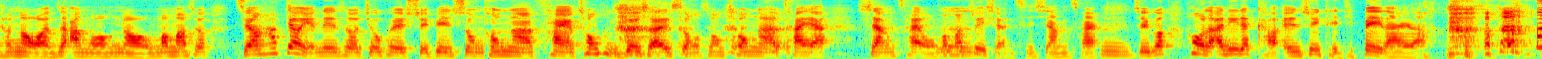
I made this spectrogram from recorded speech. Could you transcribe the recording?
很好玩，这按摩很好。我妈妈说，只要她掉眼泪的时候，就会随便送葱啊、菜啊，葱很贵，所以送 送葱啊、菜啊、香菜。我妈妈最喜欢吃香菜。嗯。结果后来阿丽在考 N C 提起背来了。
